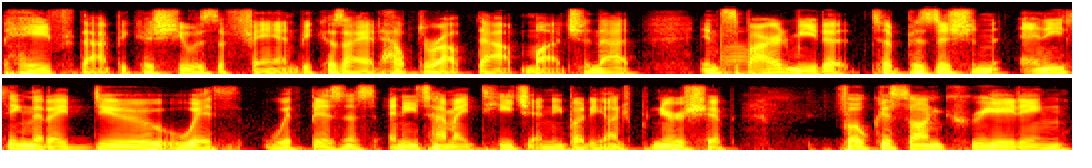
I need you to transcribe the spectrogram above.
paid for that because she was a fan because I had helped her out that much and that inspired wow. me to to position anything that I do with with business anytime I teach anybody entrepreneurship focus on creating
